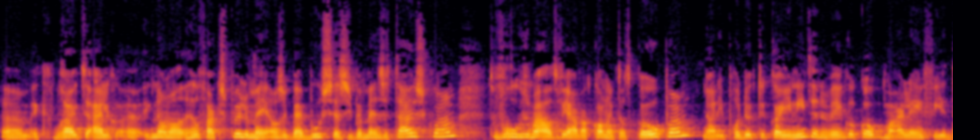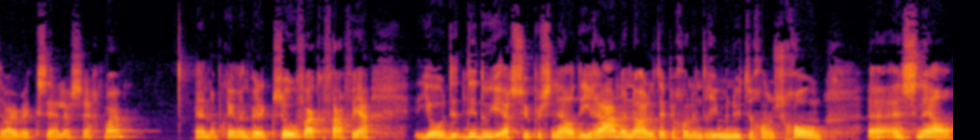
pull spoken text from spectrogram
Um, ik gebruikte eigenlijk, uh, ik nam al heel vaak spullen mee als ik bij boost bij mensen thuis kwam. Toen vroegen ze me altijd, ja, waar kan ik dat kopen? Nou, die producten kan je niet in de winkel kopen, maar alleen via direct sellers, zeg maar. En op een gegeven moment werd ik zo vaak gevraagd van, ja, joh, dit, dit doe je echt super snel. Die ramen, nou, dat heb je gewoon in drie minuten gewoon schoon en snel.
